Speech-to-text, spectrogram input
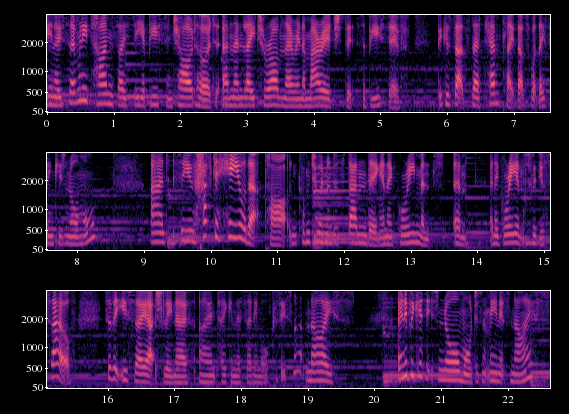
you know so many times i see abuse in childhood and then later on they're in a marriage that's abusive because that's their template, that's what they think is normal. And so you have to heal that part and come to an understanding, an agreement, um, an agreement with yourself, so that you say, actually, no, I ain't taking this anymore because it's not nice. Only because it's normal doesn't mean it's nice,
